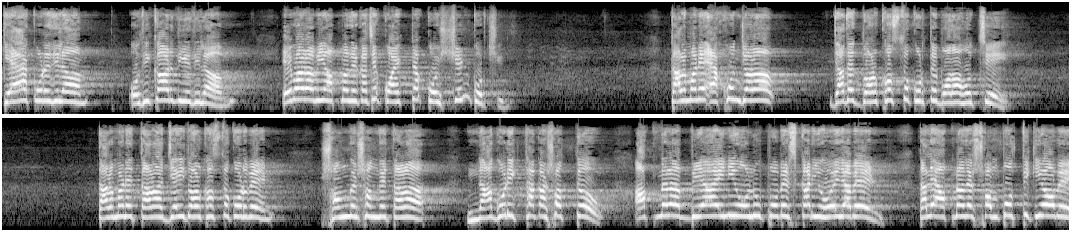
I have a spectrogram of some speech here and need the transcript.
ক্যা করে দিলাম? অধিকার দিয়ে দিলাম। এবার আমি আপনাদের কাছে কয়েকটা কোয়েশ্চেন করছি। তার মানে এখন যারা, যাদের দরখাস্ত করতে বলা হচ্ছে, তার মানে তারা যেই দরখাস্ত করবেন, সঙ্গে সঙ্গে তারা নাগরিক থাকা সত্ত্বেও আপনারা বেআইনি অনুপ্রবেশকারী হয়ে যাবেন। তাহলে আপনাদের সম্পত্তি কী হবে?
